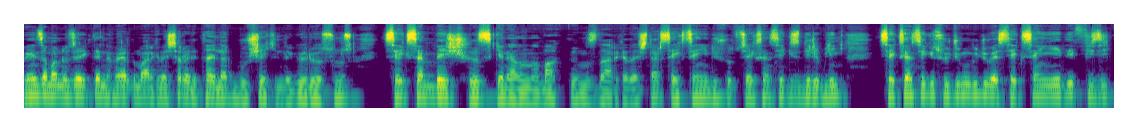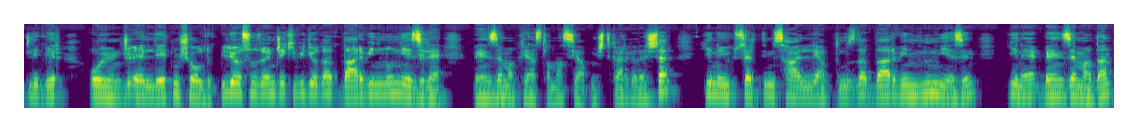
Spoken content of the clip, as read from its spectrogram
Benzema'nın özelliklerini verdim arkadaşlar. Detaylar bu şekilde görüyorsunuz. 85 hız genel baktığımızda arkadaşlar. 87 şut, 88 dribbling, 88 hücum gücü ve 87 fizikli bir oyuncu elde etmiş olduk. Biliyorsunuz önceki videoda Darwin Nunez ile Benzema kıyaslaması yapmıştık arkadaşlar. Yine yükselttiğimiz haliyle yaptığımızda Darwin Nunez'in yine Benzema'dan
